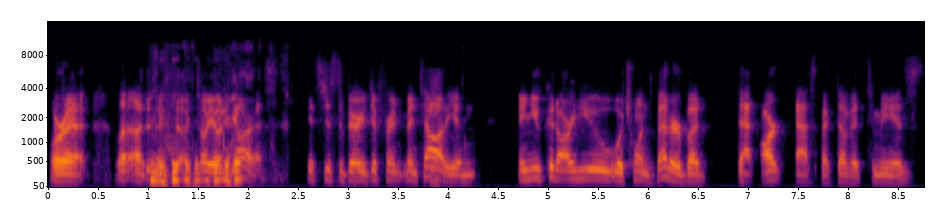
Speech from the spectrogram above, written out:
or a, a, a Toyota Yaris. It's just a very different mentality, and and you could argue which one's better, but that art aspect of it to me is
